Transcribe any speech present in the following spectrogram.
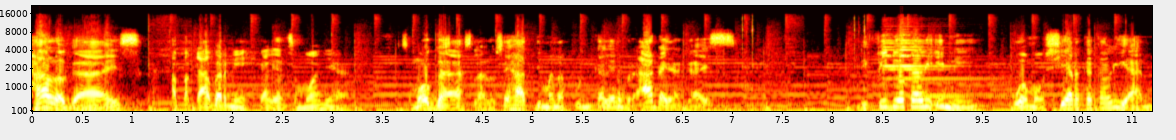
Halo guys, apa kabar nih kalian semuanya? Semoga selalu sehat di mana pun kalian berada ya guys. Di video kali ini, gua mau share ke kalian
